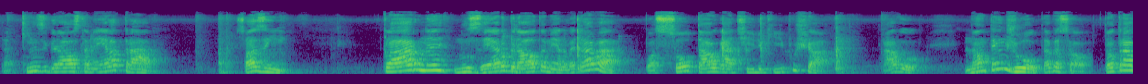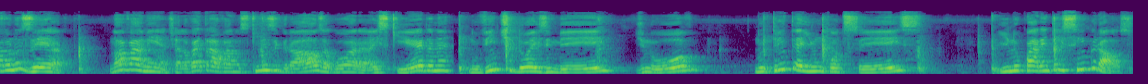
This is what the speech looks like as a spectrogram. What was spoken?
Tá, 15 graus também ela trava. sozinha. Claro, né, no zero grau também ela vai travar. Posso soltar o gatilho aqui e puxar. Travou. Não tem jogo, tá, pessoal? Então travou no zero. Novamente, ela vai travar nos 15 graus agora à esquerda, né? No 22,5 de novo. No 31,6 e no 45 graus.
